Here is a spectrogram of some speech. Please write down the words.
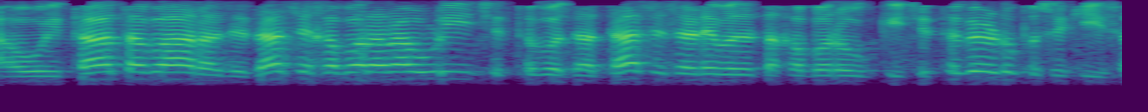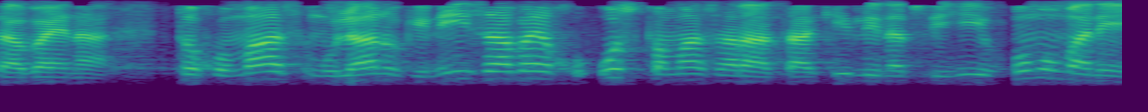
او تا تبا راز داسې خبره راوړي چې تب دا داسې سړی به ته خبرو کی چې تب ډو پس کی حساب نه ته خو ماس مولانو کې نه حساب خو اوس په ما سره تاکید لنفسه هم منی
